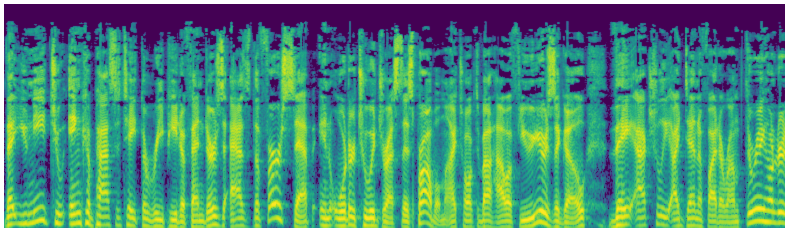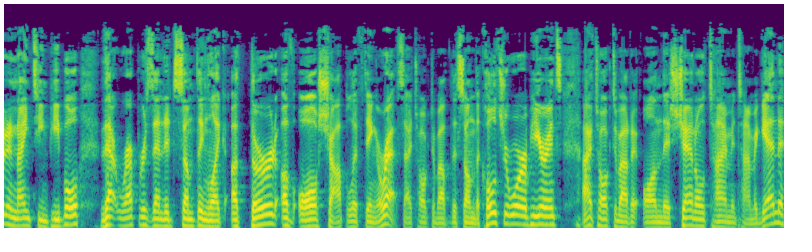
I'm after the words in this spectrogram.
that you need to incapacitate the repeat offenders as the first step in order to address this problem. I talked about how a few years ago, they actually identified around 319 people that represented something like a third of all shoplifting arrests. I talked about this on the Culture War appearance. I talked about it on this channel time and time again.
